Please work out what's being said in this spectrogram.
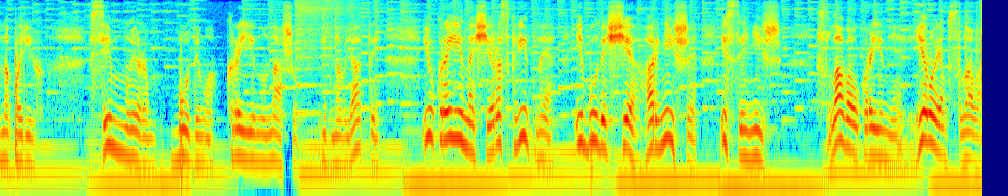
на поріг. Всім миром будемо країну нашу відновляти, і Україна ще розквітне і буде ще гарніше і сильніше. Слава Україні! Героям слава!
